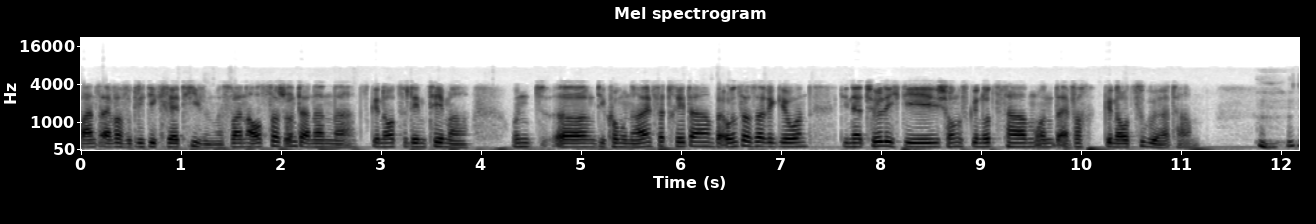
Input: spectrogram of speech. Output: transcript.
es einfach wirklich die Kreativen. Es war ein Austausch untereinander, genau zu dem Thema. Und äh, die kommunalen Vertreter bei uns aus der Region, die natürlich die Chance genutzt haben und einfach genau zugehört haben. Mhm.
